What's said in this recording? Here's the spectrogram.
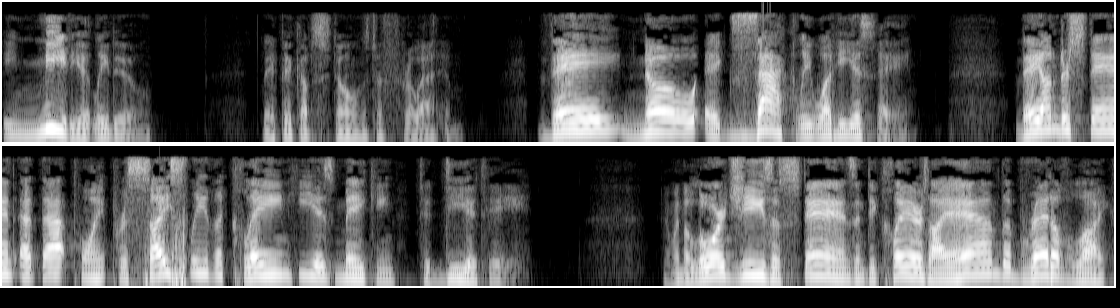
immediately do? They pick up stones to throw at him. They know exactly what he is saying. They understand at that point precisely the claim he is making to deity. And when the Lord Jesus stands and declares, I am the bread of life,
